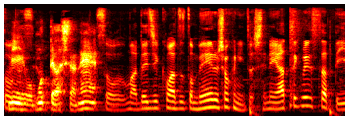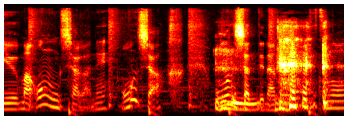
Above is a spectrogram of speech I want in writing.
名を持ってましたね。そう。まあ、デジ君はずっとメール職人としてねやってくれてたっていう、まあ、御社がね御社うん御社ってなんだ？その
